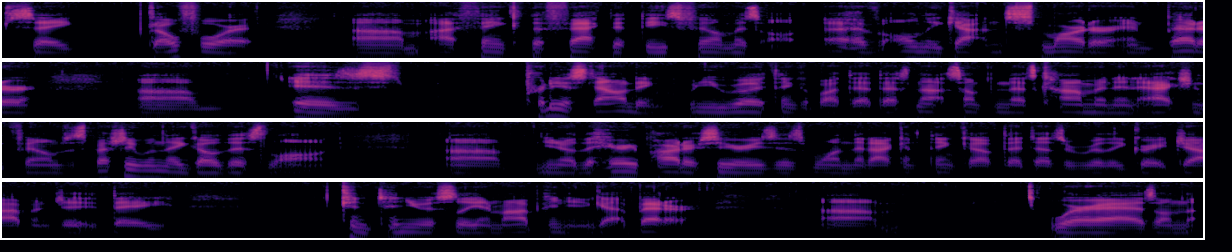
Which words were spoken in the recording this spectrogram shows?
say go for it. Um, I think the fact that these films have only gotten smarter and better um, is pretty astounding when you really think about that. That's not something that's common in action films, especially when they go this long. Um, you know, the Harry Potter series is one that I can think of that does a really great job, and j- they continuously, in my opinion, got better. Um, whereas on the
